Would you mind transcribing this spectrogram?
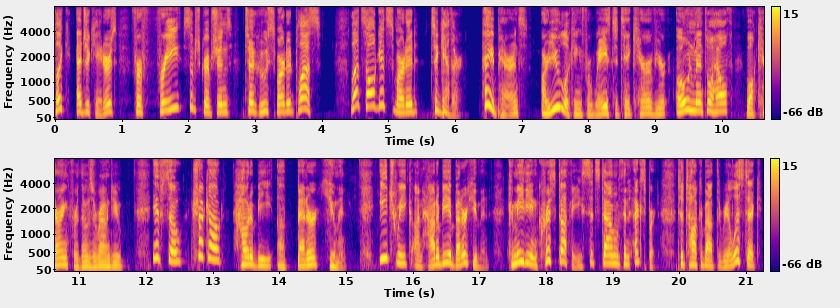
Click Educators for free subscriptions to Who Smarted Plus. Let's all get smarted together. Hey, parents, are you looking for ways to take care of your own mental health while caring for those around you? If so, check out How to Be a Better Human. Each week on How to Be a Better Human, comedian Chris Duffy sits down with an expert to talk about the realistic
